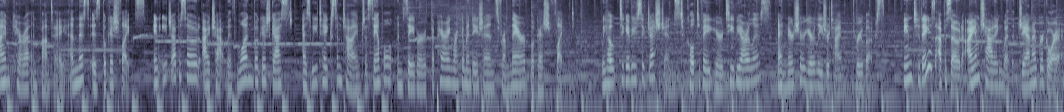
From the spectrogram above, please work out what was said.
I'm Kara Infante, and this is Bookish Flights. In each episode, I chat with one bookish guest as we take some time to sample and savor the pairing recommendations from their bookish flight. We hope to give you suggestions to cultivate your TBR list and nurture your leisure time through books. In today's episode, I am chatting with Jana Gregorek.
